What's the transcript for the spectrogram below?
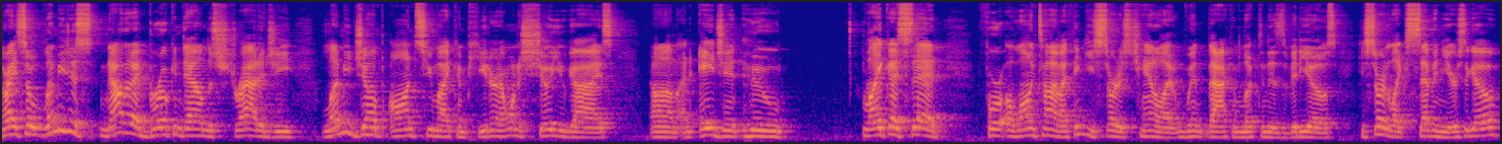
All right so let me just now that I've broken down the strategy let me jump onto my computer and I want to show you guys um, an agent who like I said for a long time I think he started his channel. I went back and looked in his videos. He started like seven years ago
